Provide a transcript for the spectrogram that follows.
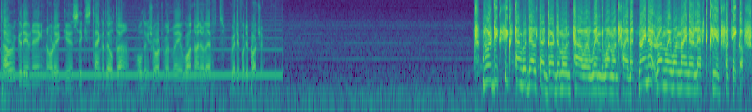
Tower, good evening, Nordic uh, 6 Tango Delta, holding short runway 19 left, ready for departure. Nordic 6 Tango Delta, Gardermoen Tower, wind 115 at 9er, runway 19er left, cleared for takeoff.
